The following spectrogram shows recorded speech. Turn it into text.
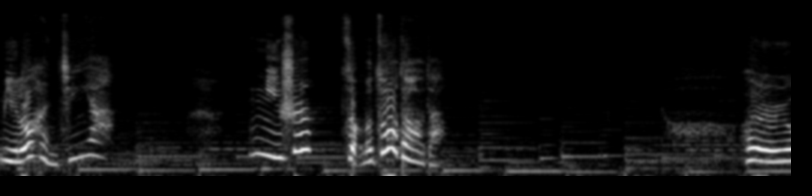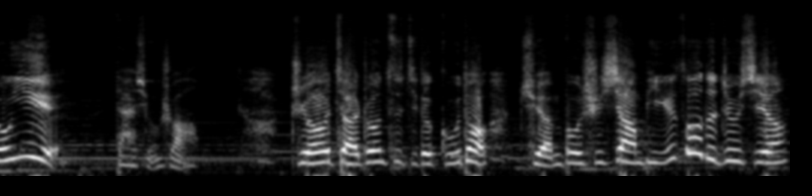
米罗很惊讶：“你是怎么做到的？”很容易，大熊说：“只要假装自己的骨头全部是橡皮做的就行。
